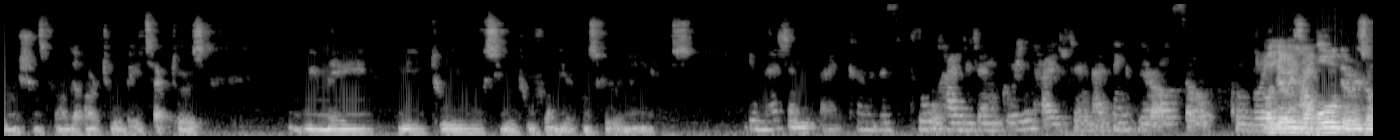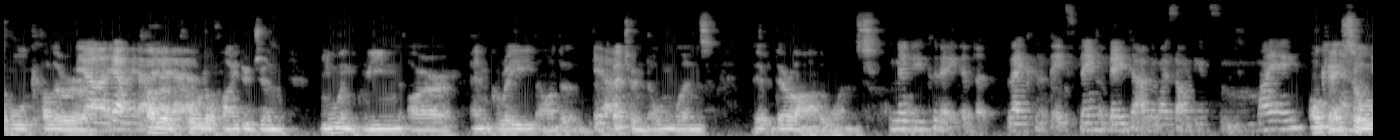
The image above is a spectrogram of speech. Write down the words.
emissions from the hard to abate sectors, we may need to remove CO2 from the atmosphere in any case. You mentioned like uh, this blue hydrogen, green hydrogen. I think there are also gray. Oh, there is a whole there is a whole color Yeah, yeah, yeah. color yeah, code of hydrogen. Blue and green are and gray are the, the better known ones. There, there are other ones. Maybe you could uh, like explain bit. Otherwise, audience might. Okay, Yeah, so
